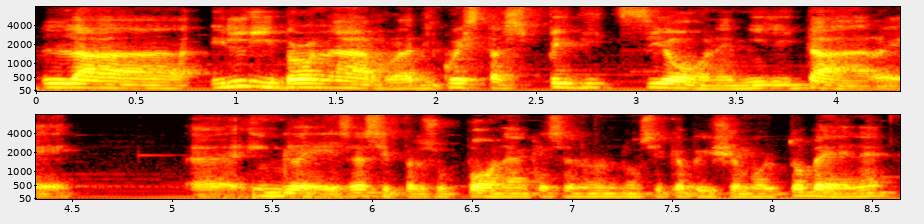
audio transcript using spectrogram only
la, il libro narra di questa spedizione militare eh, inglese, si presuppone anche se non, non si capisce molto bene,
